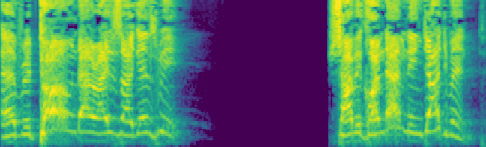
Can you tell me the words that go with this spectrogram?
Every tongue that rises against me shall be condemned in judgment.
